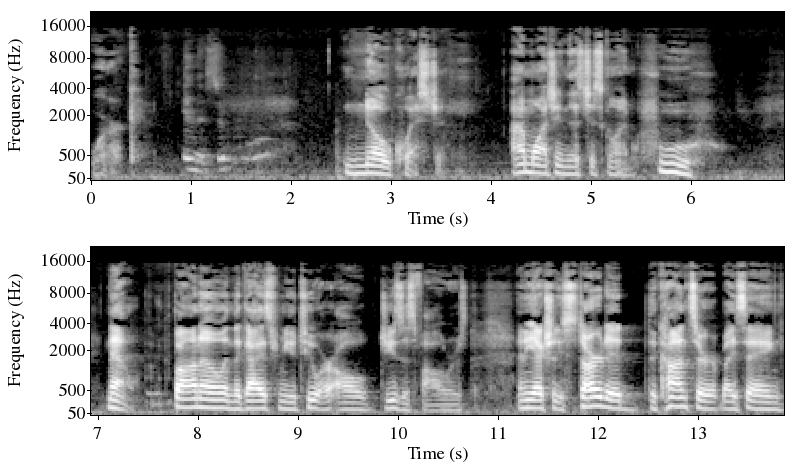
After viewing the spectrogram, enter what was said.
work. In the Super Bowl? No question. I'm watching this just going, whew. Now, Bono and the guys from U2 are all Jesus followers. And he actually started the concert by saying,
